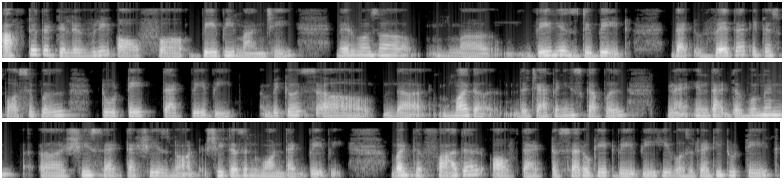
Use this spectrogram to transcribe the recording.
after the delivery of uh, baby manji there was a um, various debate that whether it is possible to take that baby because uh, the mother the japanese couple in that the woman uh, she said that she is not she doesn't want that baby. But the father of that surrogate baby he was ready to take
